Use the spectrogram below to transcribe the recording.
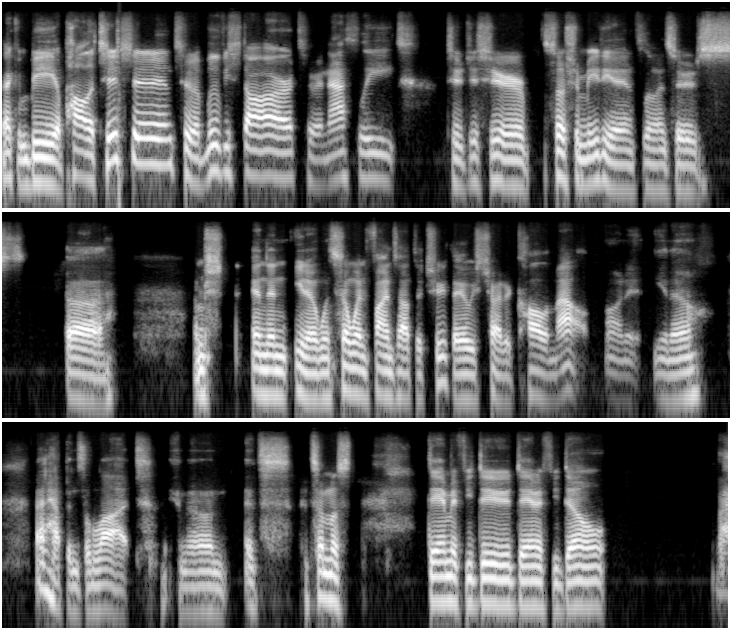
that can be a politician to a movie star to an athlete to just your social media influencers. Uh, I'm sh- and then you know when someone finds out the truth, they always try to call them out on it. You know that happens a lot. You know, and it's it's almost damn if you do, damn if you don't.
